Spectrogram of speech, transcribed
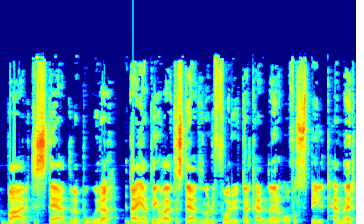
være til stede ved bordet. Det er én ting å være til stede når du får utdelt hender og får spilt hender,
